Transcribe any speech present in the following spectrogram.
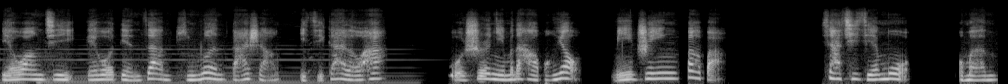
别忘记给我点赞、评论、打赏以及盖楼哈！我是你们的好朋友迷之音抱抱，下期节目我们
